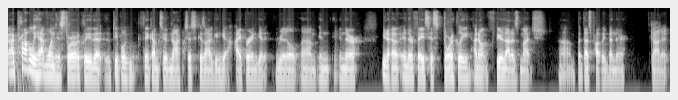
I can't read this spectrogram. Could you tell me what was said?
I probably have one historically that people think I'm too obnoxious because I can get hyper and get real um, in in their you know in their face historically i don't fear that as much um, but that's probably been there got it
